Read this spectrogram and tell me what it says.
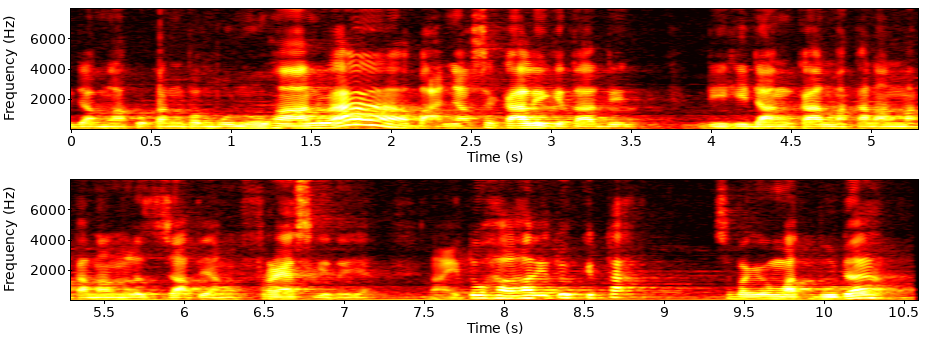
tidak melakukan pembunuhan. Wah, banyak sekali kita di, dihidangkan makanan-makanan lezat yang fresh gitu ya. Nah, itu hal-hal itu kita sebagai umat Buddha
